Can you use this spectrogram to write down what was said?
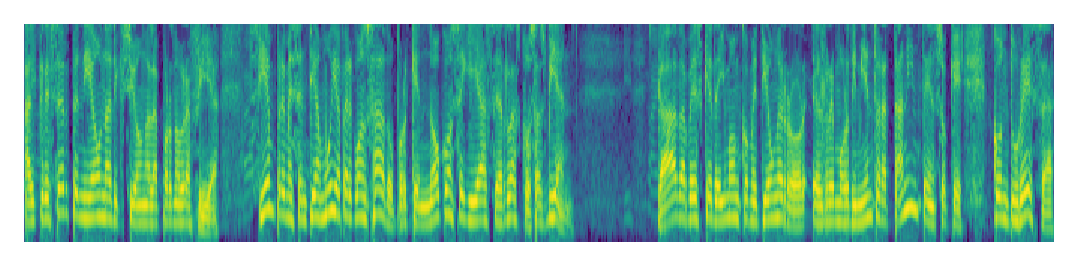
al crecer tenía una adicción a la pornografía. Siempre me sentía muy avergonzado porque no conseguía hacer las cosas bien. Cada vez que Damon cometía un error, el remordimiento era tan intenso que, con dureza,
